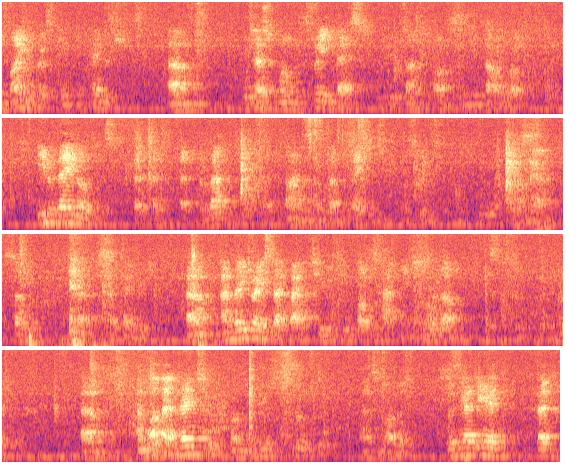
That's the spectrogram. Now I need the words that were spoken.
in my university, in, in Cambridge, um, which has one of the three best computer science departments in the entire world, even they noticed that at, at the rapid uh, time, the number of applications from students uh, study uh, at Cambridge. Um, and they traced that back to, to what was happening in system um, And what that led to, from the Computer Schools Group and some others, was the idea that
